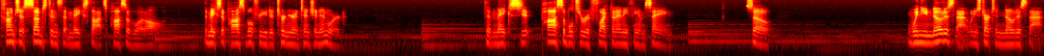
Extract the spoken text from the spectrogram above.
conscious substance that makes thoughts possible at all, that makes it possible for you to turn your attention inward, that makes it possible to reflect on anything I'm saying. So, when you notice that, when you start to notice that,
